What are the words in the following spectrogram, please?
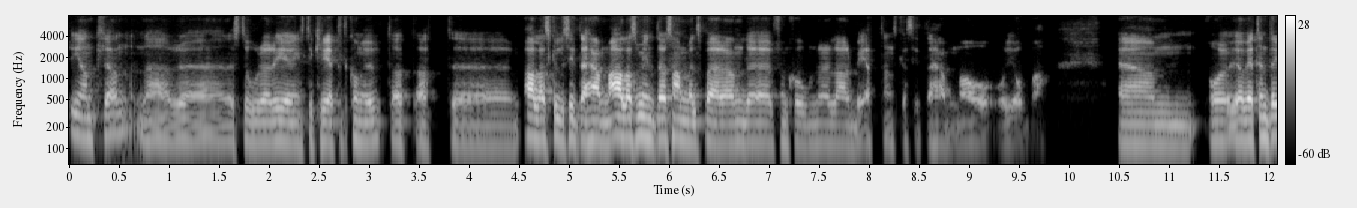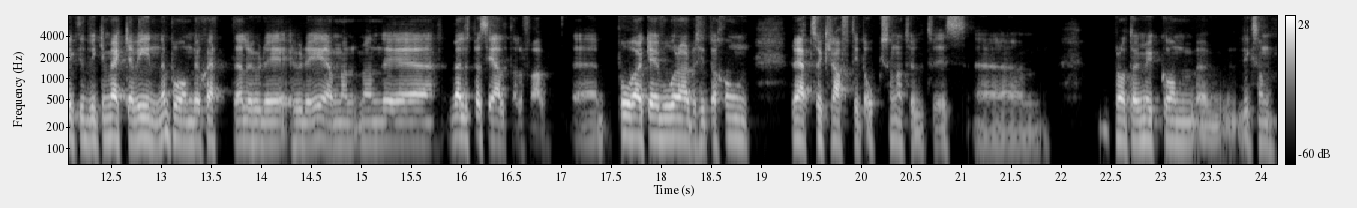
egentligen när eh, det stora regeringsdekretet kom ut att, att eh, alla skulle sitta hemma. Alla som inte har samhällsbärande funktioner eller arbeten ska sitta hemma och, och jobba. Um, och jag vet inte riktigt vilken vecka vi är inne på, om det är sjätte eller hur det, hur det är, men, men det är väldigt speciellt i alla fall. Uh, påverkar ju vår arbetssituation rätt så kraftigt också naturligtvis. Uh, pratar mycket om eh, liksom,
